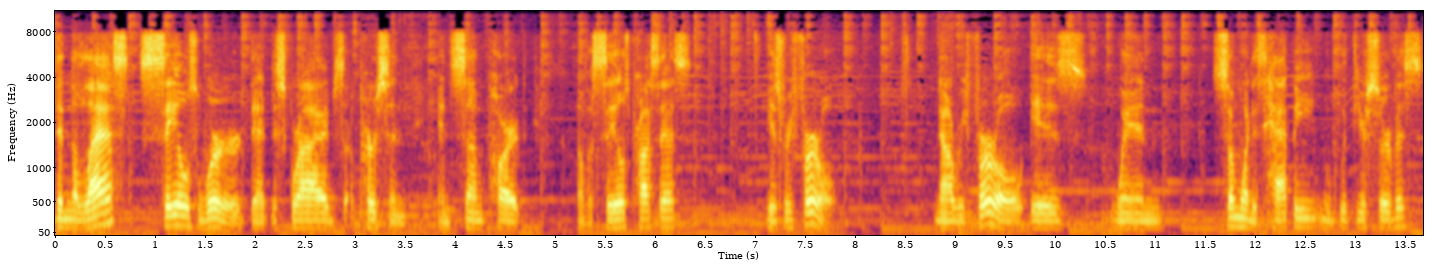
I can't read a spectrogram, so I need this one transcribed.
then the last sales word that describes a person in some part of a sales process is referral. Now, referral is when someone is happy with your service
